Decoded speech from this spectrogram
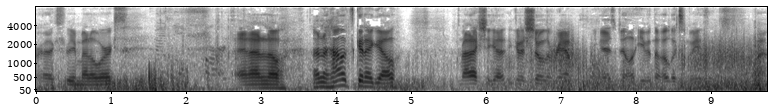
We're at Xtreme Metal Worx. And I don't know, I don't know how it's gonna go. I'm not actually gonna, gonna show the ramp you guys built, even though it looks amazing. But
